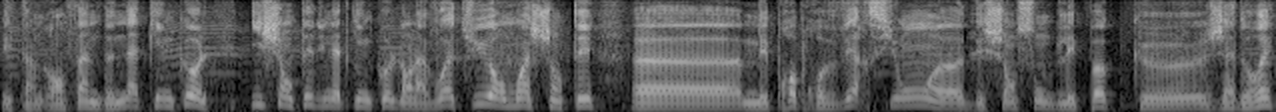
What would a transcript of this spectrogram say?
est un grand fan de Nat King Cole. Il chantait du Nat King Cole dans la voiture. Moi, je chantais euh, mes propres versions des chansons de l'époque que j'adorais.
